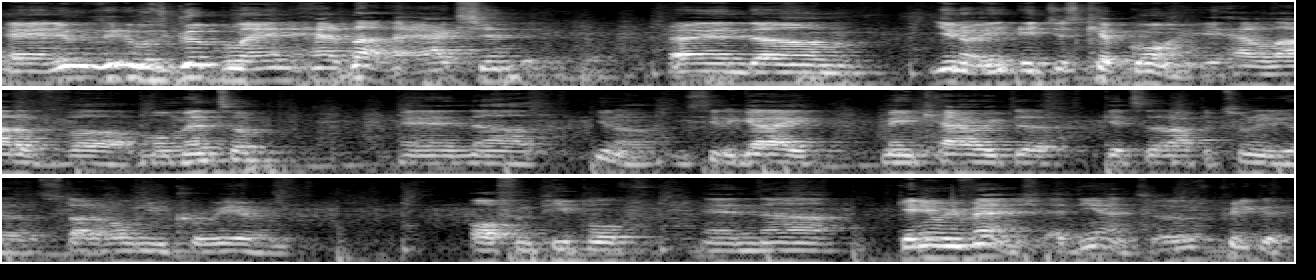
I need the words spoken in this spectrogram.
And it was, it was a good blend. It had a lot of action, and um, you know it, it just kept going. It had a lot of uh, momentum, and uh, you know you see the guy, main character, gets an opportunity to start a whole new career and offing people and uh, getting revenge at the end. So it was pretty good.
